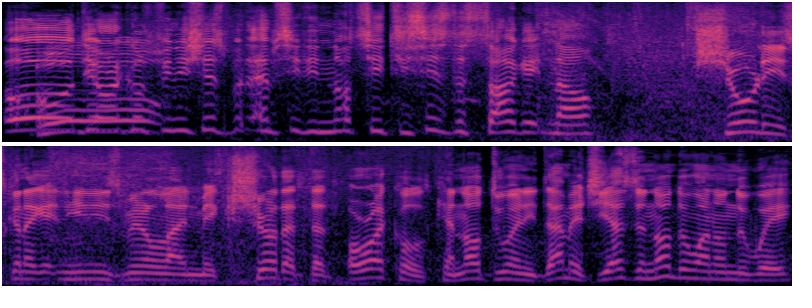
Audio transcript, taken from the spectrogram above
Oh, the Oh. Oracle finishes, but MC did not see it. He sees the Stargate now. Surely he's going to get in his middle line, make sure that that Oracle cannot do any damage. He has another one on the way.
